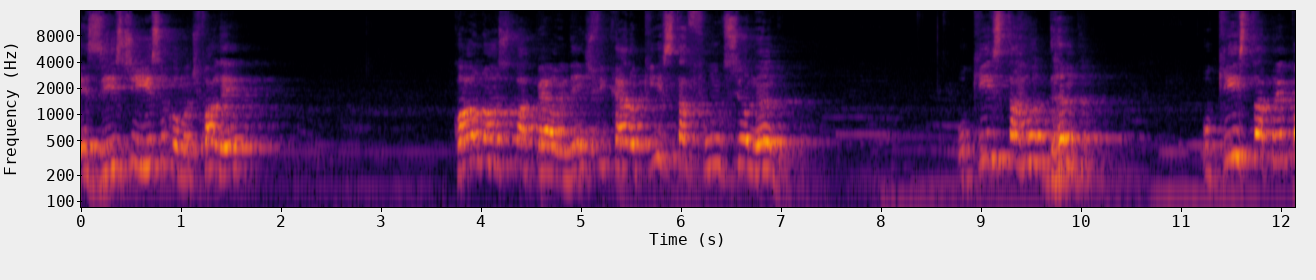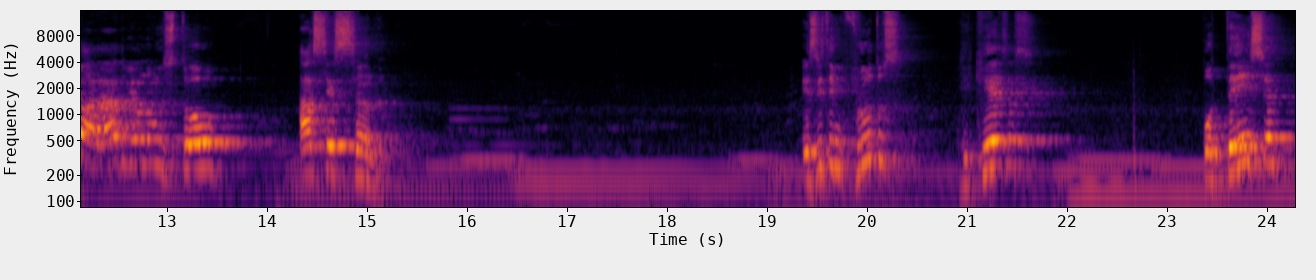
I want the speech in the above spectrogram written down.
Existe isso, como eu te falei. Qual o nosso papel? Identificar o que está funcionando, o que está rodando, o que está preparado e eu não estou acessando. Existem frutos, riquezas, potência,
